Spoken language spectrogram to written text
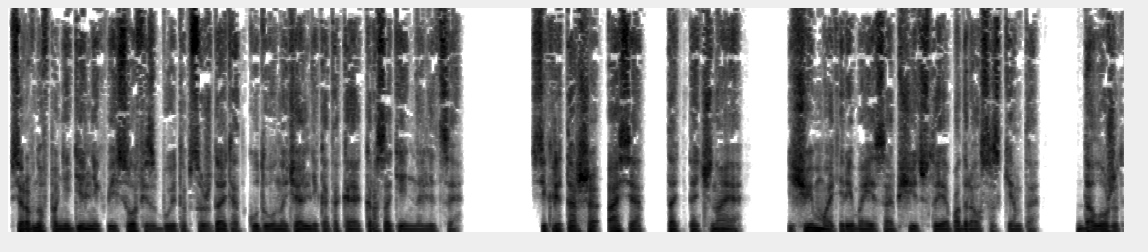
Все равно в понедельник весь офис будет обсуждать, откуда у начальника такая красотень на лице. Секретарша Ася, тать ночная, еще и матери моей сообщит, что я подрался с кем-то. Доложит,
